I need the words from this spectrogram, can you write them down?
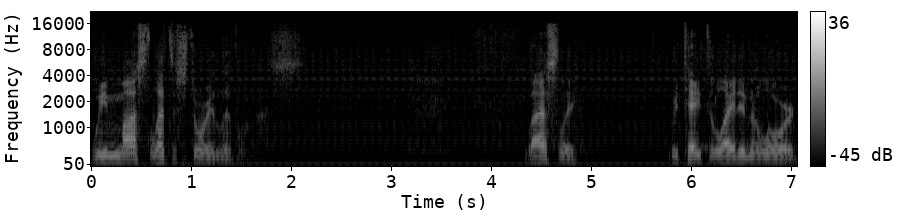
We must let the story live on. Lastly, we take delight in the Lord.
